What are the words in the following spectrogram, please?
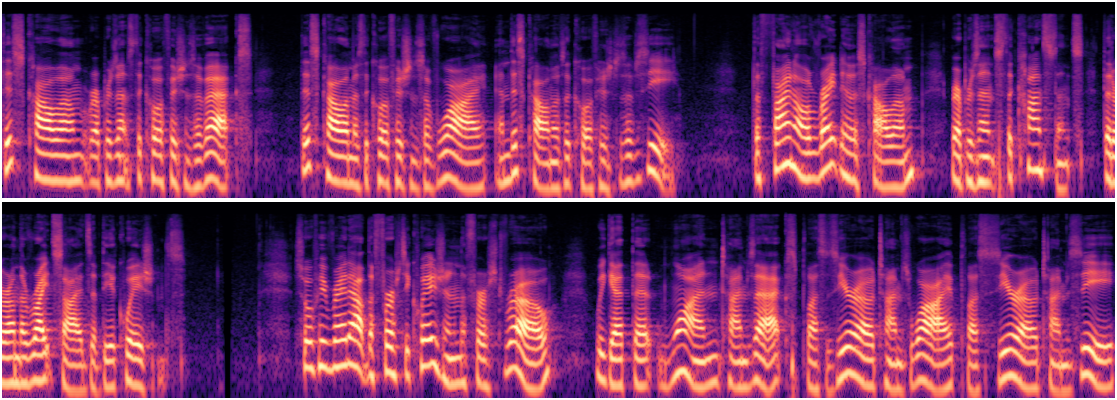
this column represents the coefficients of x, this column is the coefficients of y, and this column is the coefficients of z. The final rightmost column represents the constants that are on the right sides of the equations. So if we write out the first equation in the first row, we get that 1 times x plus 0 times y plus 0 times z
